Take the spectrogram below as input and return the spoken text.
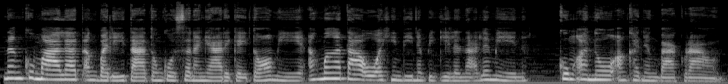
Nang kumalat ang balita tungkol sa nangyari kay Tommy, ang mga tao ay hindi napigilan na alamin kung ano ang kanyang background.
